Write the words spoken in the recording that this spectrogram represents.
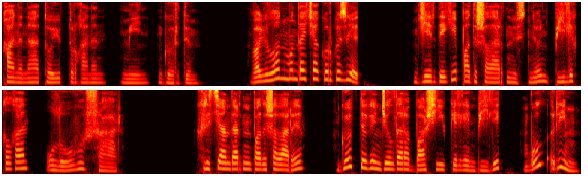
канына тоюп турганын мен көрдүм вавилон мындайча көргөзүлөт. Жердеги падышалардын үстүнөн бийлик кылган улуу шаар. Христиандардын падышалары көптөгөн жылдары баш ийип келген бийлик бул рим.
